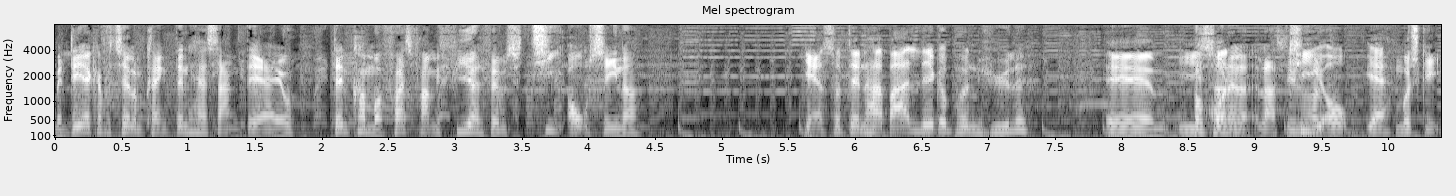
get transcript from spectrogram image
Men det, jeg kan fortælle omkring den her sang, det er jo, den kommer først frem i 94, 10 år senere. Ja, så den har bare ligget på en hylde øhm, i På grund af sådan Lars 10 Lillehold. år. Ja, Måske.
